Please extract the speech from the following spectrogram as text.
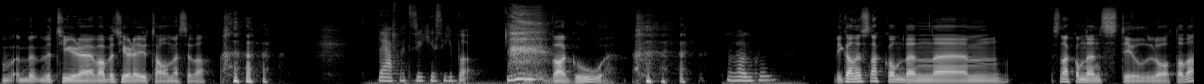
Betyr det, hva betyr det uttalemessig, da? Det er jeg faktisk ikke sikker på. Var god. Var god. Vi kan jo snakke om den um, Snakke om den Still-låta, da.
